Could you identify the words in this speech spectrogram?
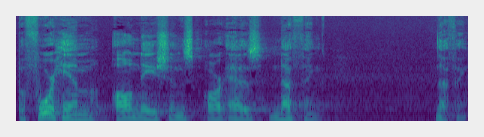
Before him, all nations are as nothing. Nothing.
